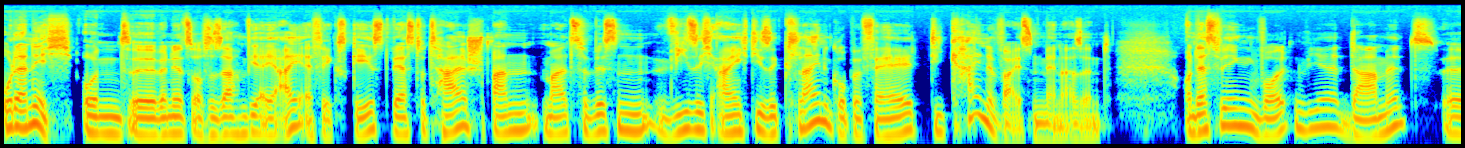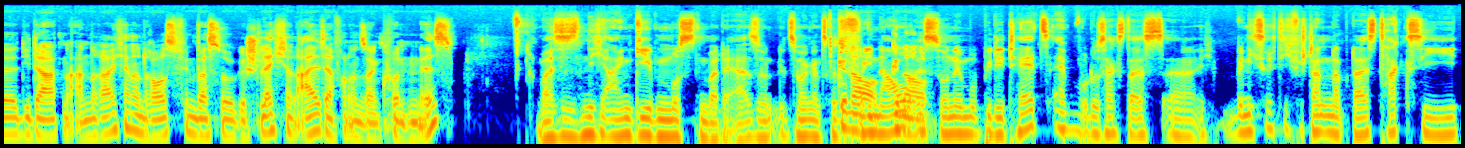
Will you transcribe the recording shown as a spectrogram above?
Oder nicht. Und äh, wenn du jetzt auf so Sachen wie AI-Ethics gehst, wäre es total spannend, mal zu wissen, wie sich eigentlich diese kleine Gruppe verhält, die keine weißen Männer sind. Und deswegen wollten wir damit äh, die Daten anreichern und rausfinden, was so Geschlecht und Alter von unseren Kunden ist. Weil sie es nicht eingeben mussten bei der, also jetzt mal ganz kurz, genau, FreeNow genau. ist so eine Mobilitäts-App, wo du sagst, da ist, äh, wenn ich es richtig verstanden habe, da ist Taxi,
